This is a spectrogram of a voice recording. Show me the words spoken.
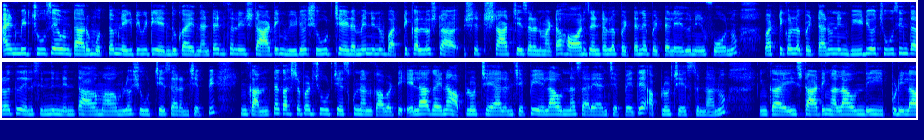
అండ్ మీరు చూసే ఉంటారు మొత్తం నెగిటివిటీ ఎందుకు అయిందంటే అసలు నేను స్టార్టింగ్ వీడియో షూట్ చేయడమే నేను వర్టికల్లో స్టా స్టార్ట్ చేశానమాట హారిజెంటల్లో పెట్టనే పెట్టలేదు నేను ఫోను వర్టికల్లో పెట్టాను. నేను వీడియో చూసిన తర్వాత తెలిసింది నేను ఎంత ఆగమాగంలో షూట్ చేశానని చెప్పి ఇంకా అంత కష్టపడి షూట్ చేసుకున్నాను కాబట్టి ఎలాగైనా అప్లోడ్ చేయాలని చెప్పి ఎలా ఉన్నా సరే అని చెప్పి అయితే అప్లోడ్ చేస్తున్నాను. ఇంకా ఈ స్టార్టింగ్ అలా ఉంది ఇప్పుడు ఇలా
